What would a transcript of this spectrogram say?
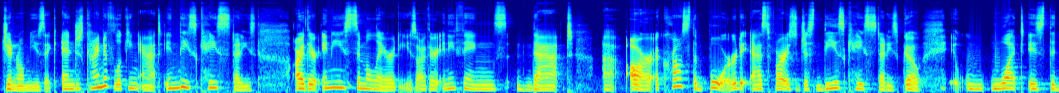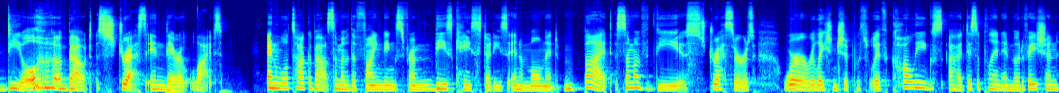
general music, and just kind of looking at in these case studies, are there any similarities? Are there any things that uh, are across the board as far as just these case studies go. What is the deal about stress in their lives? And we'll talk about some of the findings from these case studies in a moment. But some of the stressors were relationships with, colleagues, uh, discipline and motivation,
